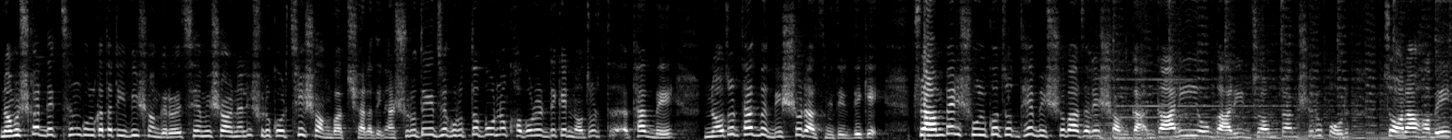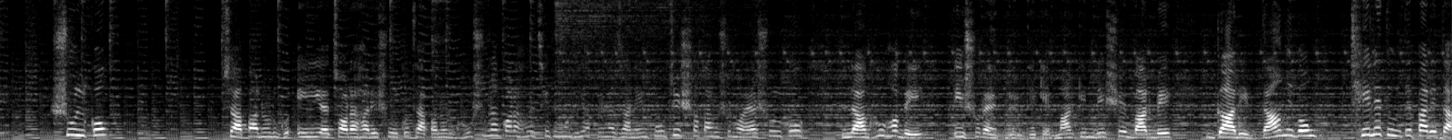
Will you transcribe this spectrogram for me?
নমস্কার, দেখছেন কলকাতা টিভির সঙ্গে রয়েছে আমি স্বর্ণালী। শুরু করছি সংবাদ সারাদিন। আর শুরুতেই যে গুরুত্বপূর্ণ খবরের দিকে নজর থাকবে নজর থাকবে বিশ্ব রাজনীতির দিকে। ট্রাম্পের শুল্ক যুদ্ধে বিশ্ববাজারের শঙ্কা। গাড়ি ও গাড়ির যন্ত্রাংশের উপর চড়া হবে শুল্ক। চাপানোর এই চড়াহারে শুল্ক চাপানোর ঘোষণা করা হয়েছে ইতিমধ্যে আপনারা জানেন, পঁচিশ শতাংশ নয়া শুল্ক লাঘু হবে তেসরা এপ্রিল থেকে। মার্কিন দেশে বাড়বে গাড়ির দাম এবং ঠেলে তুলতে পারে তা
